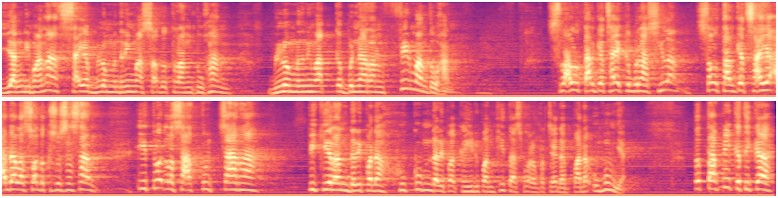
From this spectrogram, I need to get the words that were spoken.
yang di mana saya belum menerima satu terang Tuhan, belum menerima kebenaran firman Tuhan. Selalu target saya keberhasilan, selalu target saya adalah suatu kesuksesan. Itu adalah satu cara pikiran daripada hukum daripada kehidupan kita seorang percaya dan pada umumnya. Tetapi ketika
